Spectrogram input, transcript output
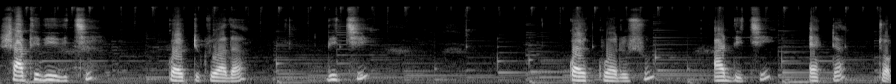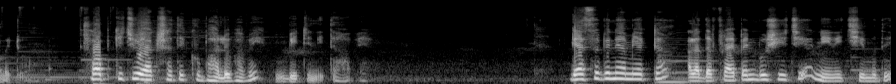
সাথে দিয়ে দিচ্ছি কয়েক টুকরো আদা। দিচ্ছি কয়েক কোয়া রসুন আর দিচ্ছি একটা টমেটো। সব কিছু একসাথে খুব ভালোভাবে বেটে নিতে হবে। গ্যাস ওভেনে আমি একটা আলাদা ফ্রাই প্যান বসিয়েছি আর নিয়ে নিচ্ছি এর মধ্যে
